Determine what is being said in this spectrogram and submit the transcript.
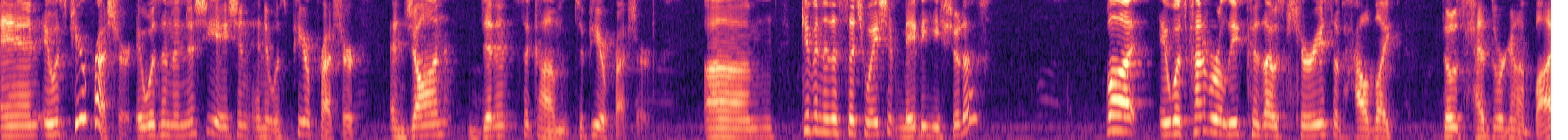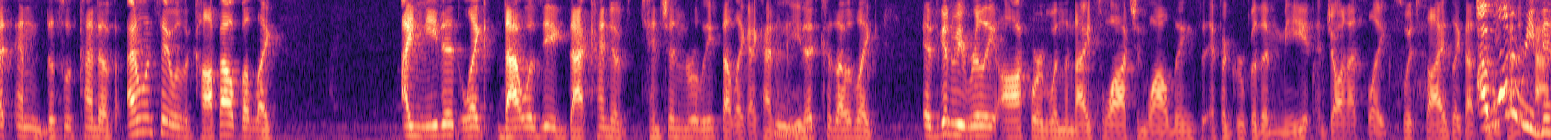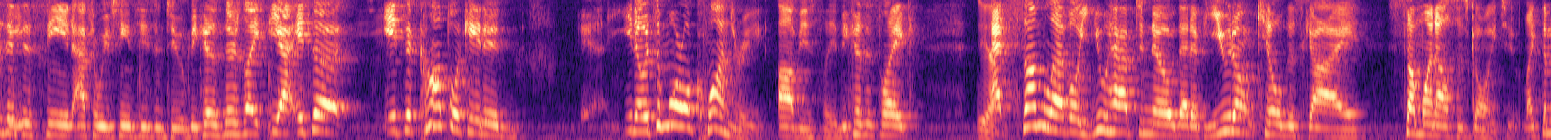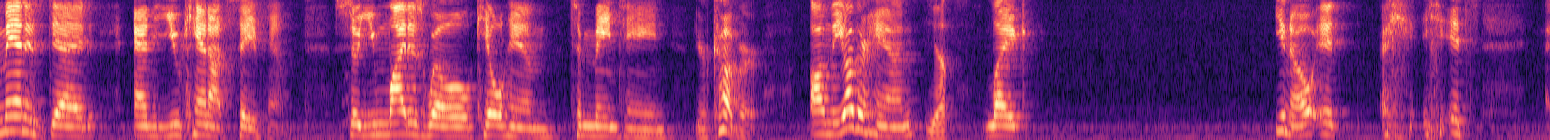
And it was peer pressure. It was an initiation, and it was peer pressure. And Jon didn't succumb to peer pressure. Um, given in this situation, maybe he should have. But it was kind of a relief because I was curious of how like those heads were gonna butt, and this was kind of I don't want to say it was a cop out, but like I needed like that was the exact kind of tension relief that like I kind of Hmm. needed because I was like it's gonna be really awkward when the Night's Watch and Wildlings if a group of them meet and Jon has to like switch sides like that's. I want to revisit tacky. this scene after we've seen season two because there's like, yeah, it's a it's a complicated, you know, it's a moral quandary, obviously, because it's like Yeah. at some level you have to know that if you don't kill this guy, someone else is going to. Like the man is dead and you cannot save him. So you might as well kill him to maintain your cover. On the other hand, Yep. like you know it it's it,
